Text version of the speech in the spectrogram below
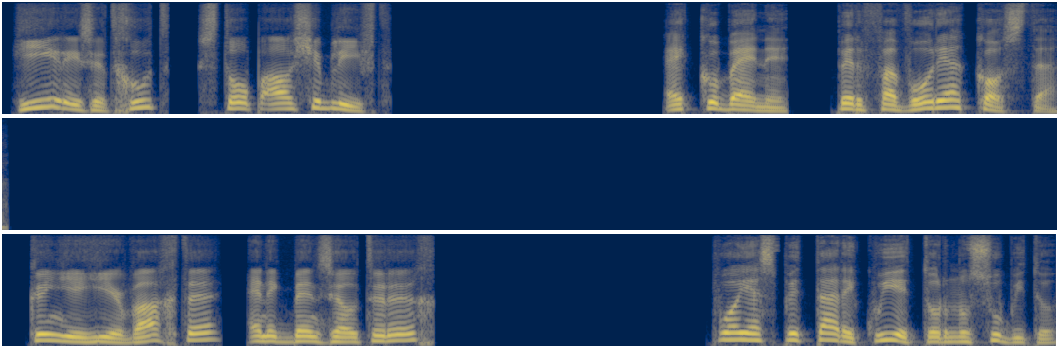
Hier is het goed, stop alsjeblieft. Ecco bene, per favore accosta. Kun je hier wachten, en ik ben zo terug? Puoi aspettare qui e torno subito?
